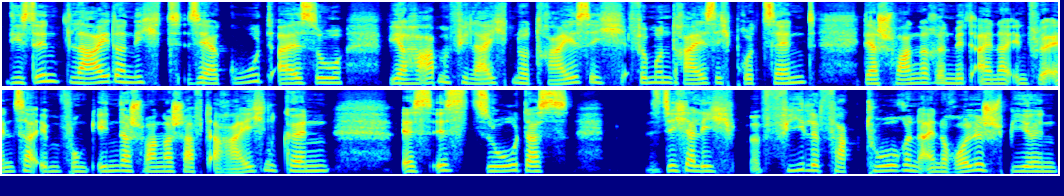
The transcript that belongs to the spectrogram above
Die sind leider nicht sehr gut. Also wir haben vielleicht nur 30, 35 Prozent der Schwangeren mit einer Influenza-Impfung in der Schwangerschaft erreichen können. Es ist so, dass sicherlich viele Faktoren eine Rolle spielen.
